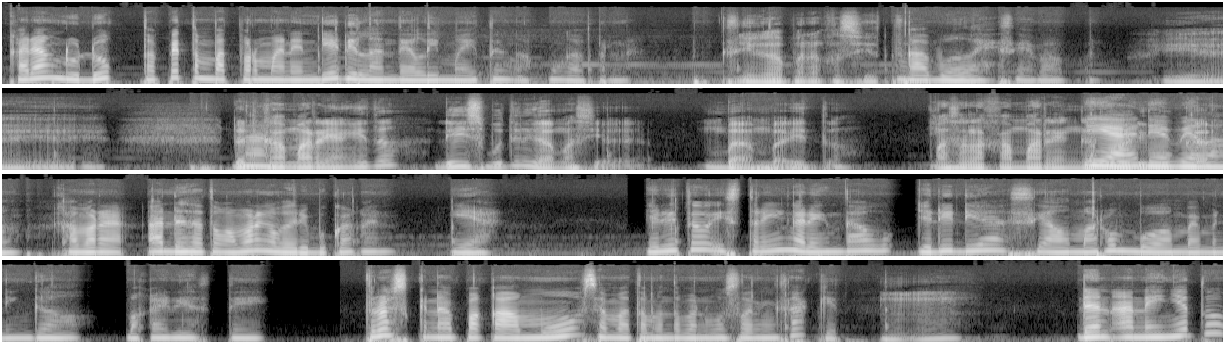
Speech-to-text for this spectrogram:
kadang duduk, tapi tempat permanen dia di lantai lima itu yang aku nggak pernah. Iya nggak pernah ke situ. Nggak boleh siapa pun. Iya iya iya. Dan Nah. kamar yang itu disebutin nggak masih Mbak-mbak itu? Masalah kamar yang nggak Iya boleh dia dibuka. bilang kamar ada satu kamar nggak boleh dibuka kan? Iya. Jadi tuh istrinya nggak ada yang tahu. Jadi dia si almarhum bawa sampai meninggal, makanya dia stay. Terus kenapa kamu sama teman-temanmu sering sakit? Mm-mm. Dan anehnya tuh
